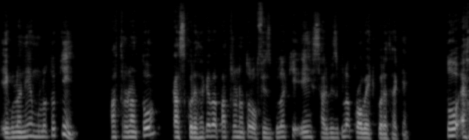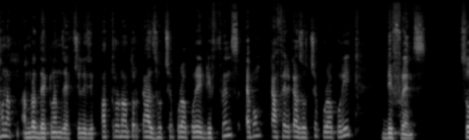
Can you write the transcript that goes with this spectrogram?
এগুলা নিয়ে মূলত কি? পাত্রনাত কাজ করে থাকে বা পাত্রনাতর অফিসগুলা কি এই সার্ভিসগুলো প্রোভাইড করে থাকে। তো এখন আমরা দেখলাম যে অ্যাকচুয়ালি যে পাত্রনাতর কাজ হচ্ছে পুরোপুরি ডিফারেন্স এবং কাফের কাজ হচ্ছে পুরোপুরি ডিফারেন্স সো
